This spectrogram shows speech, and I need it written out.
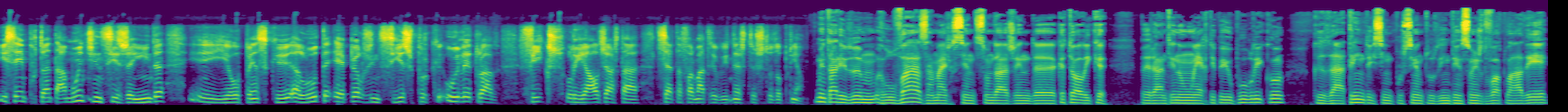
Isso é importante, há muitos indecisos ainda e eu penso que a luta é pelos indecisos porque o eleitorado fixo, real já está, de certa forma, atribuído neste estudo de opinião. Comentário de Raul Vaz, a mais recente sondagem da Católica para a Antena 1 RTP e o Público, que dá 35% de intenções de voto à AD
